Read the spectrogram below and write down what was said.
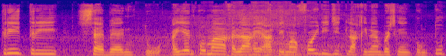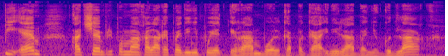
3372. Ayan po mga kalaki ating mga 4-digit lucky numbers ngayon pong 2pm at syempre po mga kalaki pwede niyo po yan i-rumble kapag ka inilaban nyo. Good luck!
